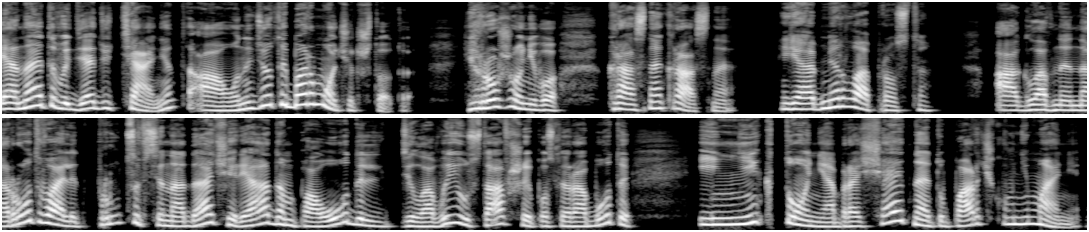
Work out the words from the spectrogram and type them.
И она этого дядю тянет, а он идет и бормочет что-то. И рожа у него красная-красная. Я обмерла просто. А главное, народ валит, прутся все на даче, рядом, поодаль, деловые, уставшие после работы, и никто не обращает на эту парочку внимания.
